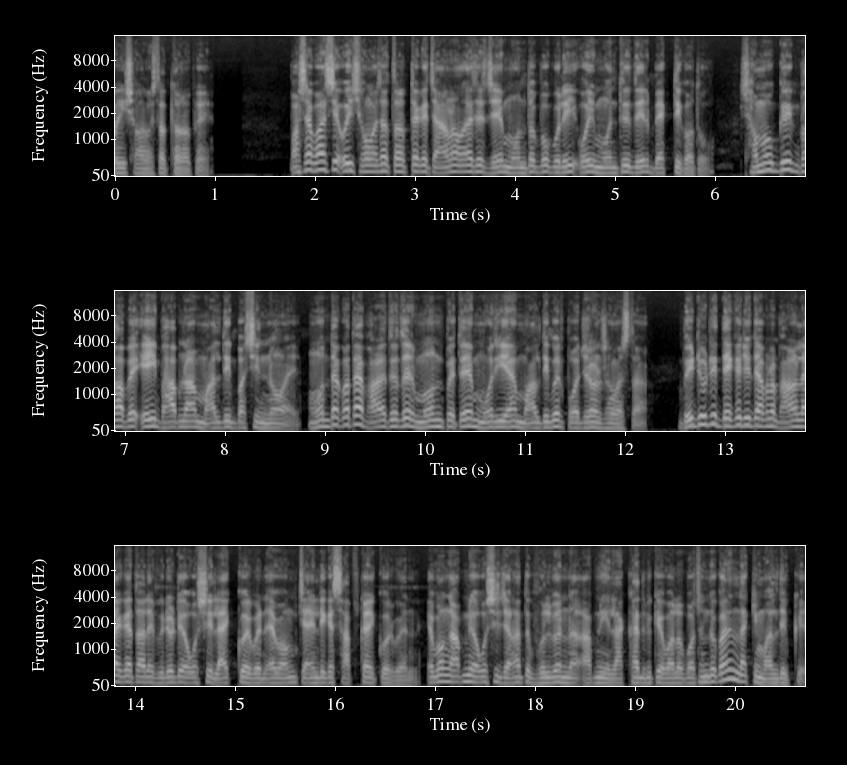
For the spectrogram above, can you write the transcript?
ওই সংস্থার তরফে। পাশাপাশি ওই সংস্থার তরফ থেকে জানানো হয়েছে যে, মন্তব্যগুলি ওই মন্ত্রীদের ব্যক্তিগত। সামগ্রিকভাবে এই ভাবনা মালদ্বীপবাসী নয়। মোদ্দা কথায় ভারতীয়দের মন পেতে মরিয়া মালদ্বীপের পর্যটন সংস্থা। ভিডিওটি দেখে যদি আপনার ভালো লাগে, তাহলে ভিডিওটি অবশ্যই লাইক করবেন এবং চ্যানেলটিকে সাবস্ক্রাইব করবেন। এবং আপনি অবশ্যই জানাতে ভুলবেন না, আপনি লাক্ষাদ্বীপকে ভালো পছন্দ করেন নাকি মালদ্বীপকে।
